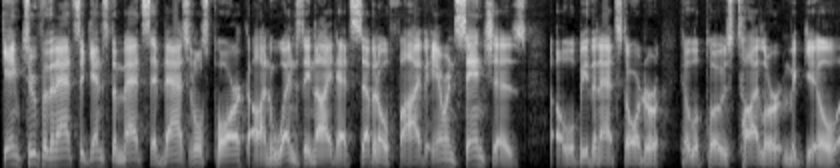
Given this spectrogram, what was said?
Game two for the Nats against the Mets at Nationals Park on Wednesday night at 7.05. Aaron Sanchez uh, will be the Nats starter. He'll oppose Tylor Megill.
